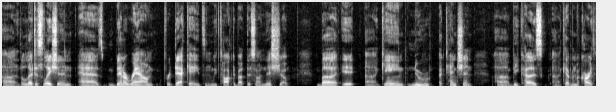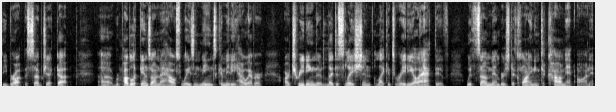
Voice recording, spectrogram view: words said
Uh, the legislation has been around for decades, and we've talked about this on this show, but it uh, gained new attention uh, because uh, Kevin McCarthy brought the subject up. Uh, Republicans on the House Ways and Means Committee, however, are treating the legislation like it's radioactive, with some members declining to comment on it.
